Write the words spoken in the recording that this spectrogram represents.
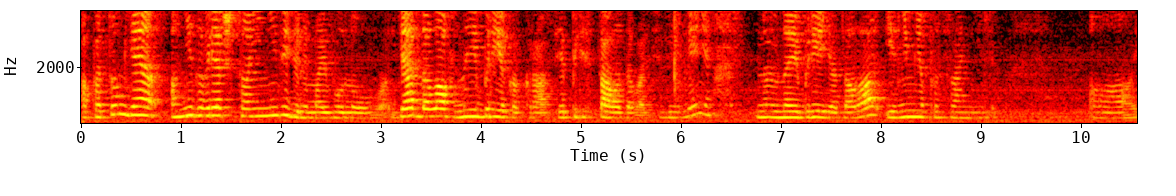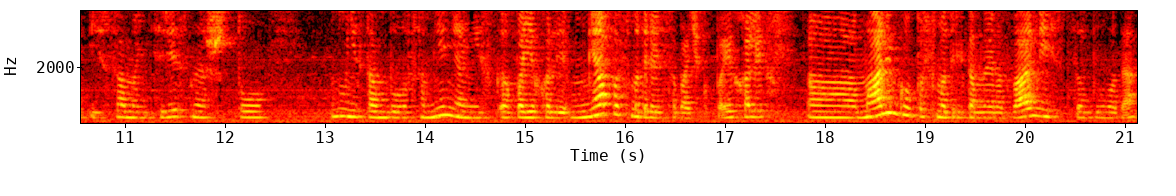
а потом я, они говорят, что они не видели моего нового. Я дала в ноябре как раз, я перестала давать объявления, но в ноябре я дала, и они мне позвонили. А, И самое интересное, что ну, у них там было сомнение, они поехали, меня посмотрели собачку, поехали маленькую посмотрели, там, наверное, два месяца было, да,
